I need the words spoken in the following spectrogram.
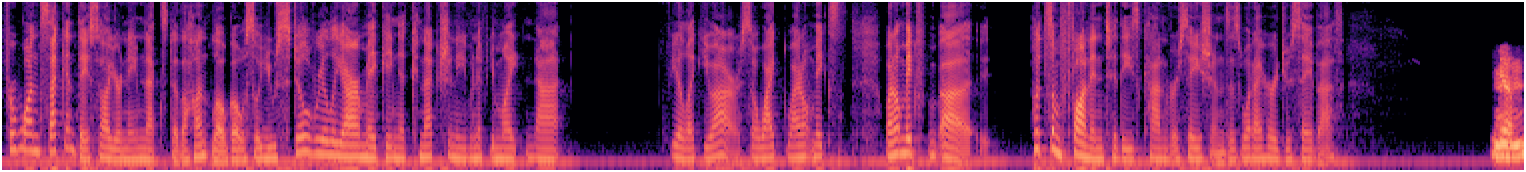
for one second they saw your name next to the Hunt logo. So you still really are making a connection, even if you might not feel like you are. So why why don't make why don't make uh, put some fun into these conversations? Is what I heard you say, Beth. Yeah, mm-hmm.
